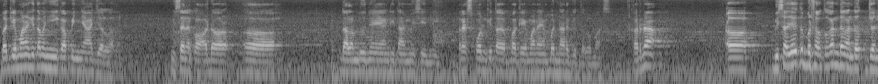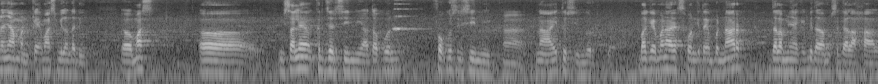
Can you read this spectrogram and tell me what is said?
Bagaimana kita menyikapinya aja lah. Misalnya kalau ada eh, dalam dunia yang dinamis ini, respon kita bagaimana yang benar gitu loh, Mas. Karena eh, bisa aja itu bersatukan dengan zona nyaman kayak Mas bilang tadi. Eh, mas eh, misalnya kerja di sini ataupun fokus di sini. Ah. Nah itu sih menurutku. Bagaimana respon kita yang benar dalam menyikapi dalam segala hal,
